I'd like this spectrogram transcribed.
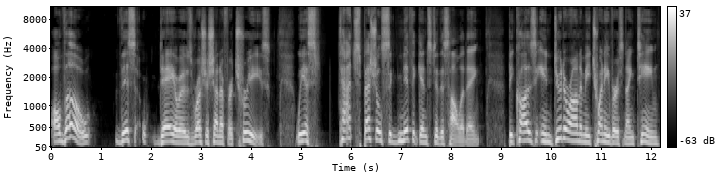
Although this day is Rosh Hashanah for trees, we attach special significance to this holiday because in Deuteronomy 20, verse 19,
